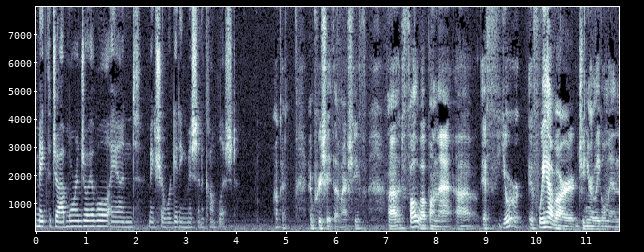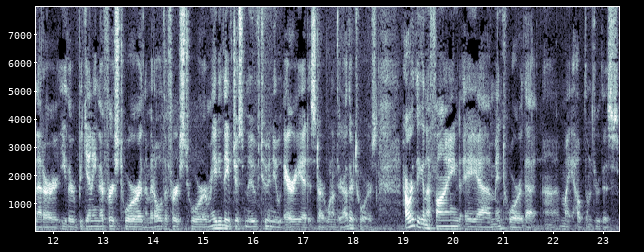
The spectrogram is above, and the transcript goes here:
make the job more enjoyable and make sure we're getting mission accomplished. Okay, I appreciate that, Master Chief. Uh, to follow up on that, uh, if you're if we have our junior legal men that are either beginning their first tour in the middle of the first tour, or maybe they've just moved to a new area to start one of their other tours, how are they going to find a uh, mentor that uh, might help them through this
